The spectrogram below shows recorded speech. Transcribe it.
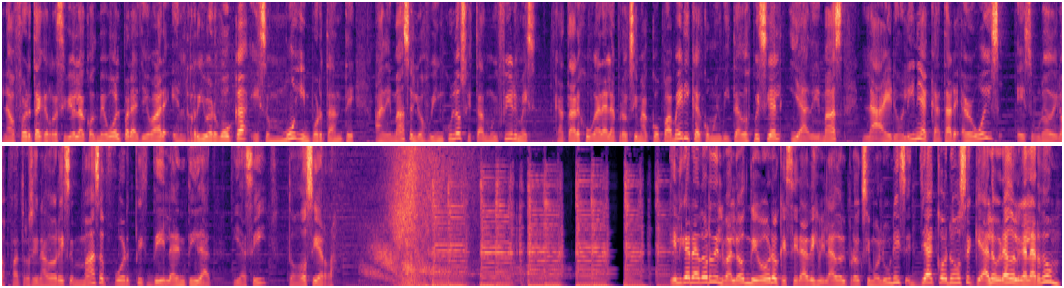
la oferta que recibió la Conmebol para llevar el River Boca es muy importante. Además, los vínculos están muy firmes. Qatar jugará la próxima Copa América como invitado especial y además la aerolínea Qatar Airways es uno de los patrocinadores más fuertes de la entidad. Y así todo cierra. El ganador del balón de oro que será desvelado el próximo lunes ya conoce que ha logrado el galardón.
